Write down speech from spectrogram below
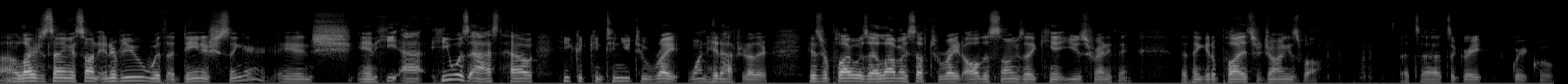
Uh, is saying I saw an interview with a Danish singer, and she, and he he was asked how he could continue to write one hit after another. His reply was, "I allow myself to write all the songs I can't use for anything." I think it applies to drawing as well. That's a, that's a great great quote.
